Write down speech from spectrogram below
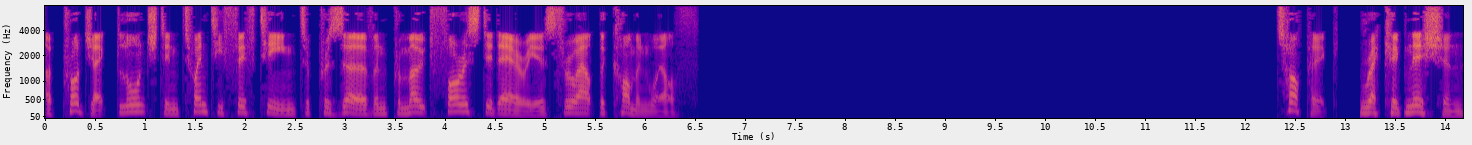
a project launched in 2015 to preserve and promote forested areas throughout the Commonwealth. Recognition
